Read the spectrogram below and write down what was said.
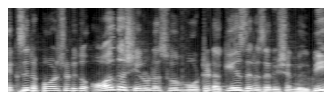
exit opportunity to all the shareholders who have voted against the resolution will be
